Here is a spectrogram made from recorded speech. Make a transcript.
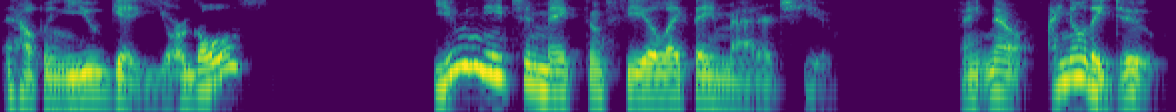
and helping you get your goals, you need to make them feel like they matter to you. Okay. Now, I know they do.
